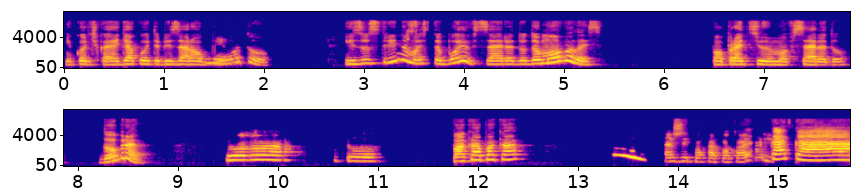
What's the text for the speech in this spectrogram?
Ніколечка, я дякую тобі за роботу. І зустрінемось з тобою в середу. Домовились? Попрацюємо в середу. Добре? Да. Да. Пока-пока. Кажи пока-пока. Кака.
